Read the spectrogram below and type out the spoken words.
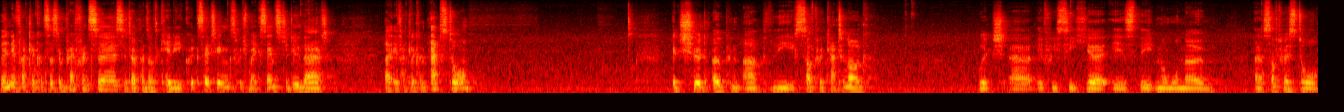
Then if I click on System Preferences, it opens up the KDE Quick Settings, which makes sense to do that. Uh, if I click on App Store, it should open up the software catalog, which uh, if we see here is the normal GNOME uh, software store.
